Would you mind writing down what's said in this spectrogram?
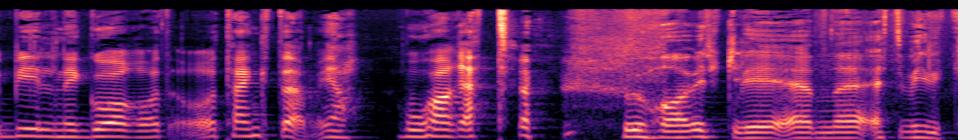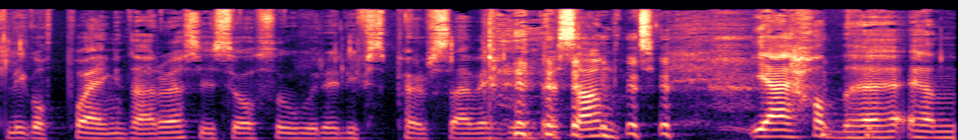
i bilen i går og, og, tenkte ja, hun har rett. hun har virkelig en, et virkelig godt poeng der, og jeg syns jo også ordet livspølse er veldig interessant. jeg hadde en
